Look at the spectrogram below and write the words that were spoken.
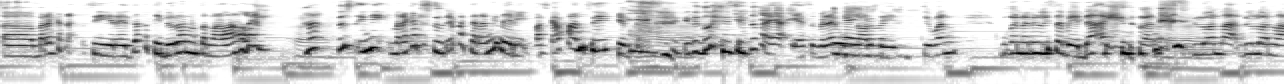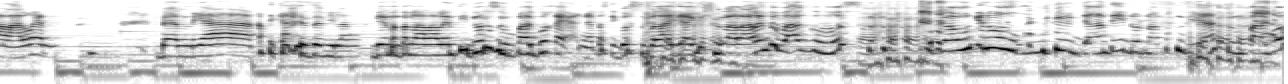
eh, mereka si Reza ketiduran nonton La La Land Hah? Terus ini mereka tuh sebenarnya pacarannya dari pas kapan sih? Gitu. ah, itu gue di situ kayak ya sebenarnya Iya, minor iya, sih. Cuman bukan dari Lisa beda gitu kan. duluan lah duluan La La Land. Dan ya ketika Reza bilang dia nonton La La Land tidur, sumpah gue kayak nggak sih gue sebel aja gitu. La La Land tuh bagus. Gak mungkin lu jangan tidur nonton dia, sumpah gue.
